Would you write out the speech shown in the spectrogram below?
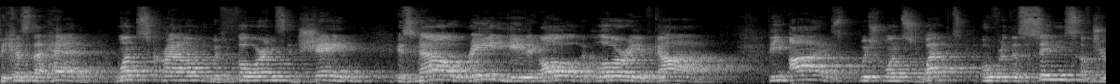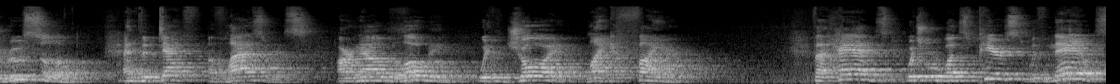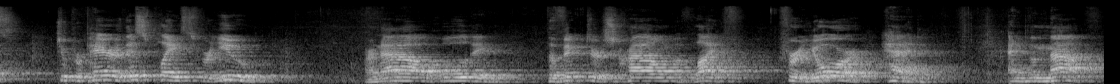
Because the head, once crowned with thorns and shame, is now radiating all the glory of God. The eyes which once wept over the sins of Jerusalem and the death of Lazarus are now glowing with joy like fire. The hands which were once pierced with nails to prepare this place for you are now holding the victor's crown of life for your head. And the mouth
